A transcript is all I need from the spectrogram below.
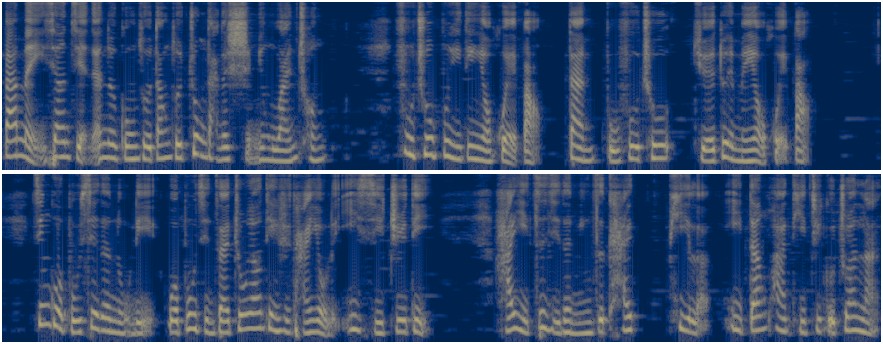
把每一项简单的工作当做重大的使命完成，付出不一定有回报，但不付出绝对没有回报。经过不懈的努力，我不仅在中央电视台有了一席之地，还以自己的名字开辟了一单话题这个专栏。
